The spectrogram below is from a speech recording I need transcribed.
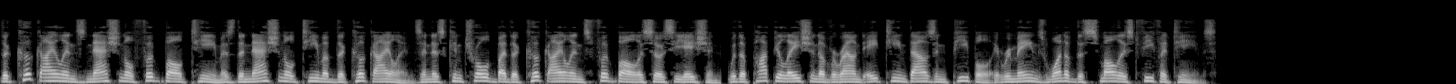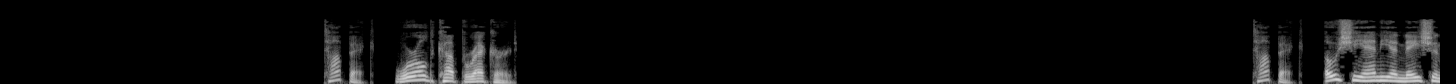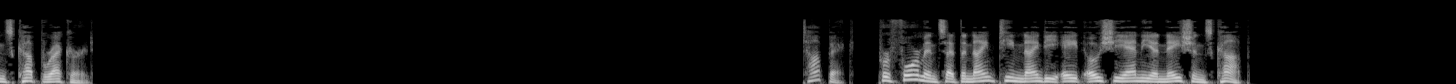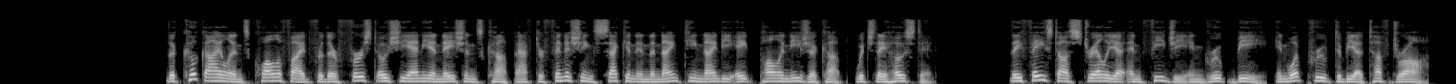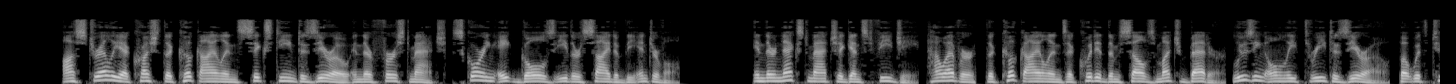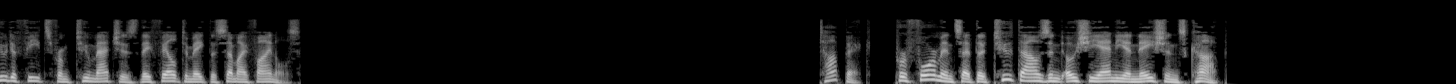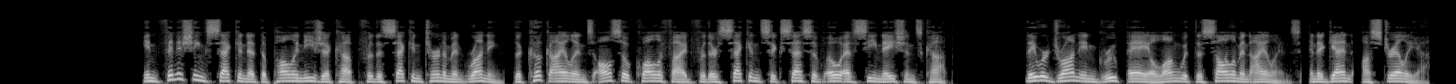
The Cook Islands national football team is the national team of the Cook Islands and is controlled by the Cook Islands Football Association. With a population of around 18,000 people, it remains one of the smallest FIFA teams. Topic: World Cup record. Topic: Oceania Nations Cup record. Performance at the 1998 Oceania Nations Cup The Cook Islands qualified for their first Oceania Nations Cup after finishing second in the 1998 Polynesia Cup, which they hosted. They faced Australia and Fiji in Group B, in what proved to be a tough draw. Australia crushed the Cook Islands 16–0 in their first match, scoring eight goals either side of the interval. In their next match against Fiji, however, the Cook Islands acquitted themselves much better, losing only 3–0, but with two defeats from two matches they failed to make the semi-finals. Performance at the 2000 Oceania Nations Cup In finishing second at the Polynesia Cup for the second tournament running, the Cook Islands also qualified for their second successive OFC Nations Cup. They were drawn in Group A along with the Solomon Islands, and again, Australia.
